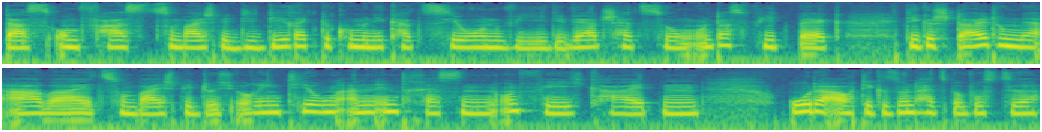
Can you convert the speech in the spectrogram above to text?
Das umfasst zum Beispiel die direkte Kommunikation wie die Wertschätzung und das Feedback, die Gestaltung der Arbeit, zum Beispiel durch Orientierung an Interessen und Fähigkeiten oder auch die gesundheitsbewusste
